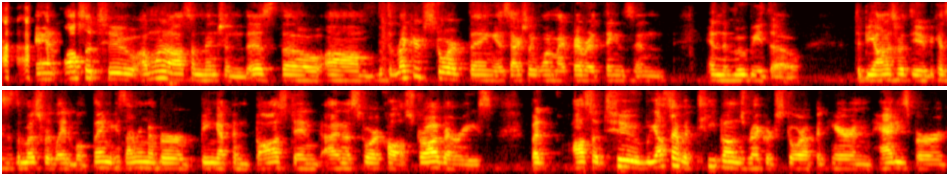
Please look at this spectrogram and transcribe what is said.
and also, too, I want to also mention this though. Um, with the record store thing is actually one of my favorite things in in the movie, though. To be honest with you, because it's the most relatable thing. Because I remember being up in Boston in a store called Strawberries, but also too, we also have a T Bones record store up in here in Hattiesburg,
